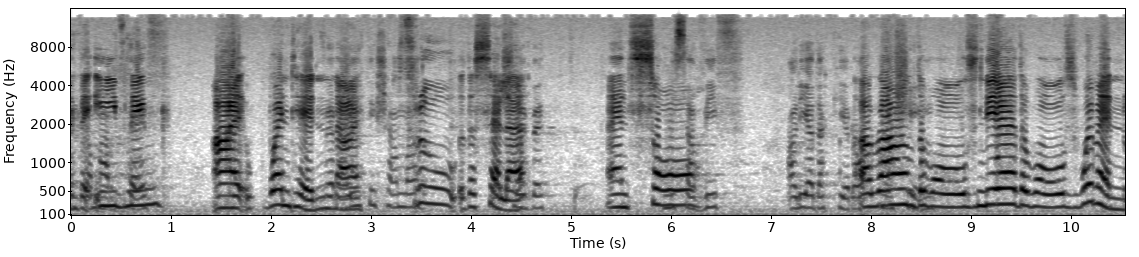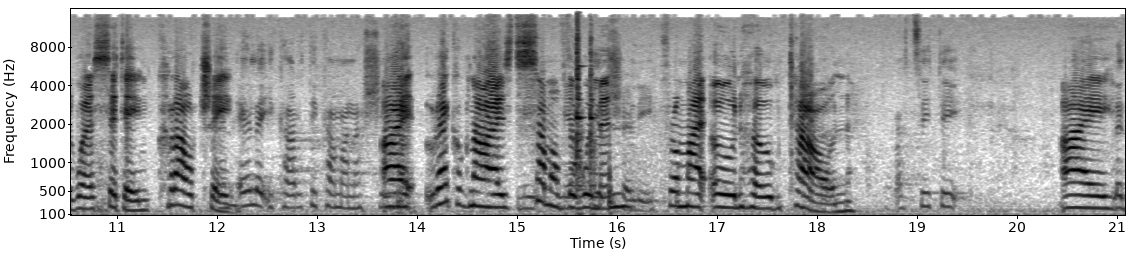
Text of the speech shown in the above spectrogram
In the evening, I went in, I, through the cellar, and saw around the walls, near the walls, women were sitting, crouching. I recognized some of the women from my own hometown. I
